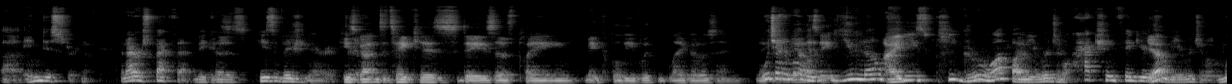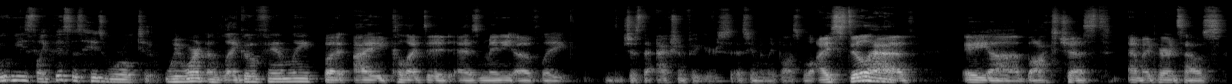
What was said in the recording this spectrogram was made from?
uh, industry. And I respect that because he's, a visionary. He's gotten to take his days of playing make believe with Legos and Which I love is you know I- he's he grew up on the original action figures Yeah. and the original movies. Like this is his world too. we weren't a Lego family, but I collected as many of like just the action figures as humanly possible. I still have a uh, box chest at my parents' house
